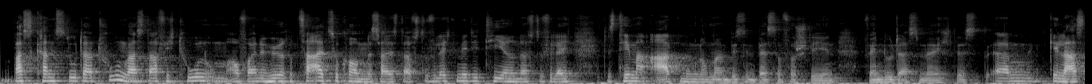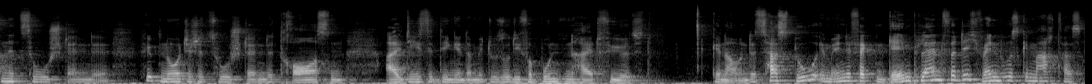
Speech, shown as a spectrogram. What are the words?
was kannst du da tun? Was darf ich tun, um auf eine höhere Zahl zu kommen? Das heißt, darfst du vielleicht meditieren, darfst du vielleicht das Thema Atmung noch mal ein bisschen besser verstehen, wenn du das möchtest. Ähm, gelassene Zustände, hypnotische Zustände, Trancen, all diese Dinge, damit du so die Verbundenheit fühlst. Genau, und jetzt hast du im Endeffekt einen Gameplan für dich, wenn du es gemacht hast.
